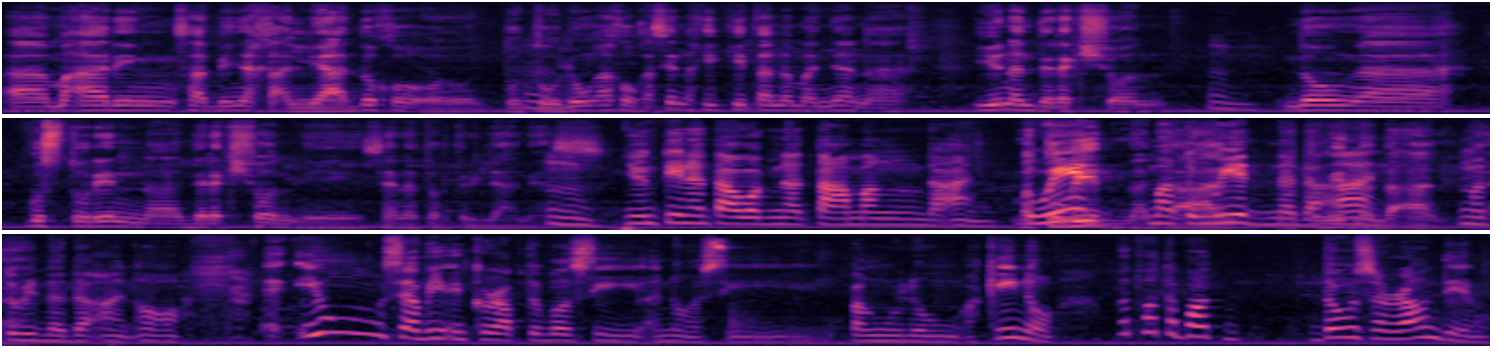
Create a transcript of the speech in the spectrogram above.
ah, maaring sabi niya kaalyado ko o tutulong ako. Kasi nakikita naman niya na yun ang direction nung ah, gusto rin na direction ni Senator Trillanes. Mm, yung tinatawag na tamang daan. Matuwid na daan. Matuwid na Matuwid na daan. daan. Matuwid na daan, oo. Eh, yung sabi yung incorruptible si, ano, si Pangulong Aquino, but what about those around him?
